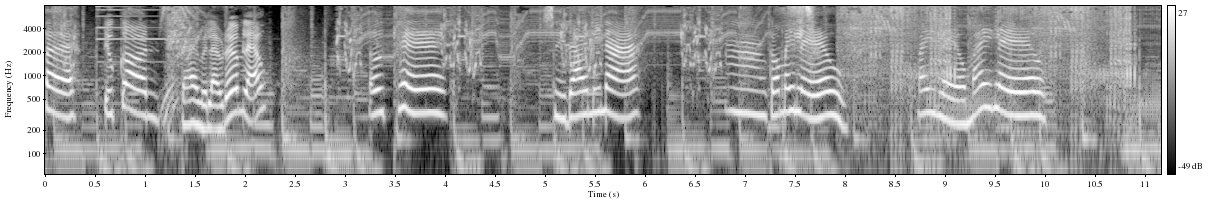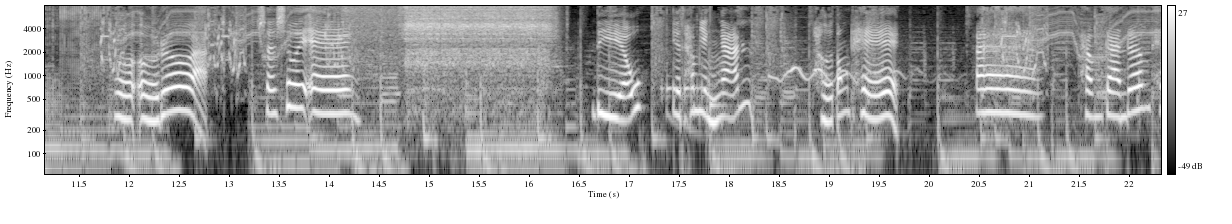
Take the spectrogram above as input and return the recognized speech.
แต่เดี๋ยวก่อน ได้เวลาเริ่มแล้ว โอเคใช้ได้ไหมนะ อืม ก็ไม่เลวไม่เลวไม่เลวเธอเออเรอร์อะ ฉันช่วยเอง เดี๋ยว อย่าทำอย่างนั้น ธอต้องเทอ่าทำการเริ่มเท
